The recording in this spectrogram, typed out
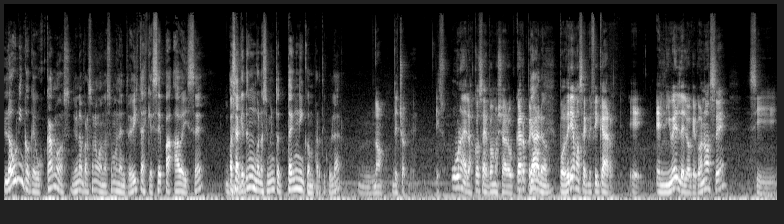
lo único que buscamos de una persona cuando hacemos la entrevista es que sepa A, B y C. O sea, que tenga un conocimiento técnico en particular. No, de hecho, es una de las cosas que podemos llegar a buscar, pero podríamos sacrificar eh, el nivel de lo que conoce, si,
